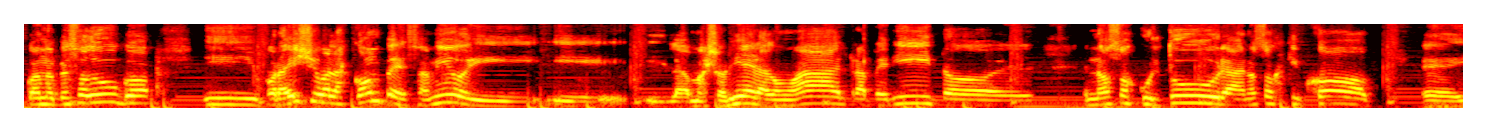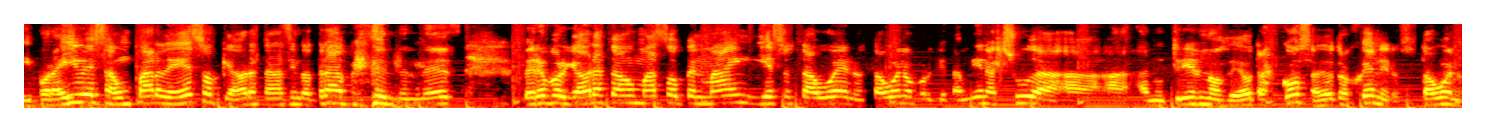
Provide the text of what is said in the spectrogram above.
cuando empezó Duco, y por ahí yo iba a las compes, amigo, y, y- y la mayoría era como, ah, el traperito, eh, no sos cultura, no sos hip hop, eh, y por ahí ves a un par de esos que ahora están haciendo trap, ¿entendés? Pero porque ahora estamos más open mind y eso está bueno, está bueno porque también ayuda a, a- a nutrirnos de otras cosas, de otros géneros, está bueno.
